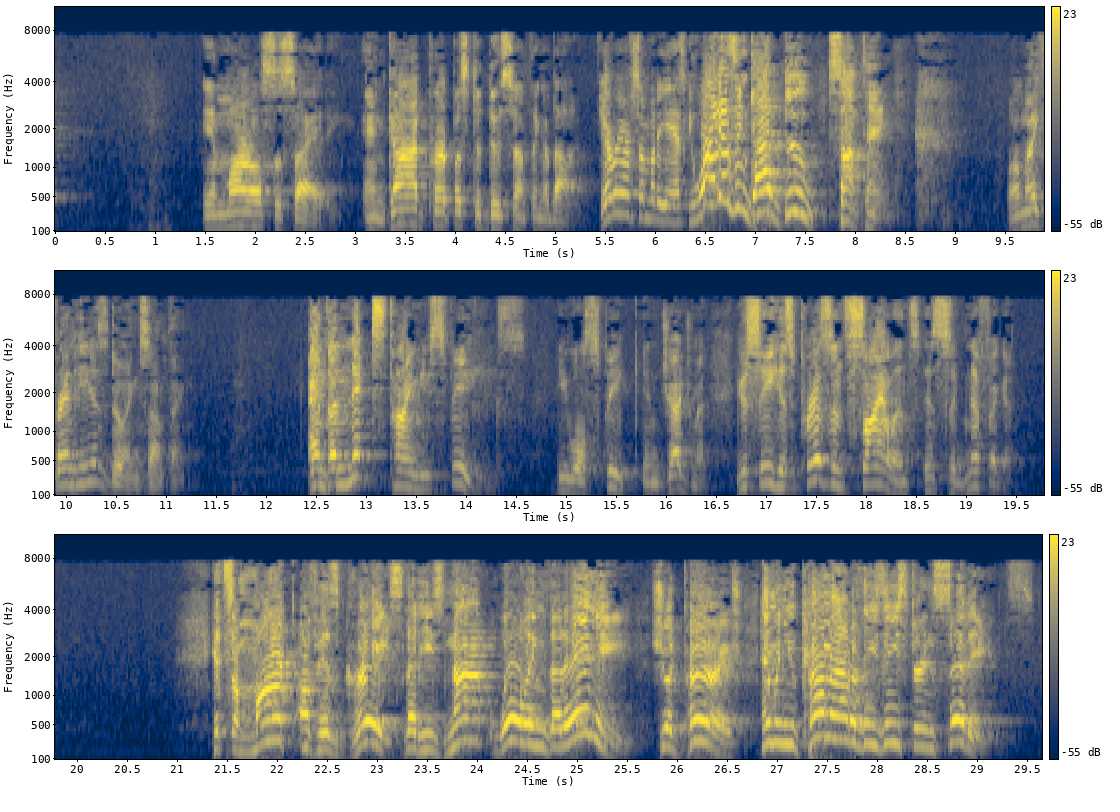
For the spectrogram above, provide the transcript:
immoral society. And God purposed to do something about it. Do you ever have somebody ask you, why doesn't God do something? Well, my friend, He is doing something. And the next time He speaks, He will speak in judgment. You see, His present silence is significant. It's a mark of His grace that He's not willing that any should perish. And when you come out of these eastern cities,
